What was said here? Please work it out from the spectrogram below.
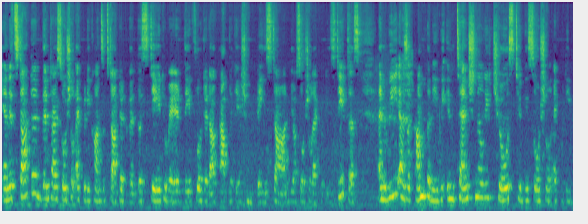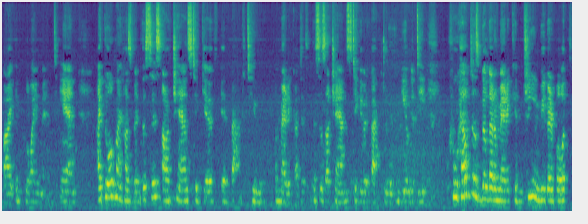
And it started, the entire social equity concept started with the state where they floated out application based on your social equity status. And we as a company, we intentionally chose to be social equity by employment. And I told my husband, this is our chance to give it back to America. This, this is our chance to give it back to the community who helped us build our American dream. We were both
